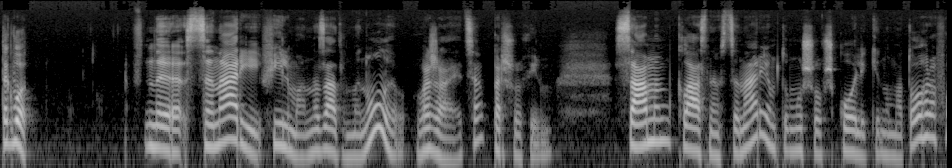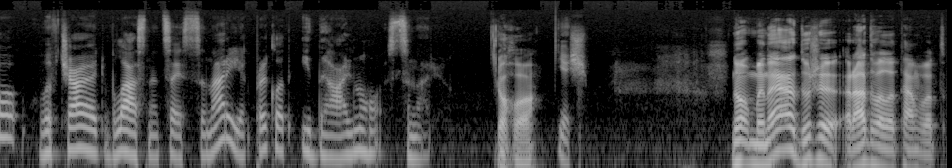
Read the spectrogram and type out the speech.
Так от, е, сценарій фільму Назад в минуле вважається першого фільму самим класним сценарієм, тому що в школі кінематографу вивчають власне цей сценарій як приклад ідеального сценарію. Ого. Є ще. Ну, мене дуже радувало там, от,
